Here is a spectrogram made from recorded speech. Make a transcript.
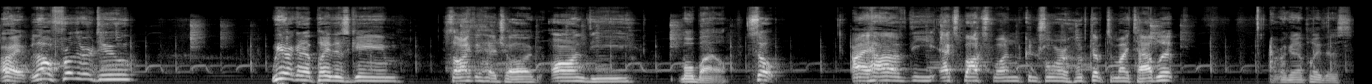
Alright, without further ado, we are going to play this game, Sonic the Hedgehog, on the mobile. So, I have the Xbox One controller hooked up to my tablet, and we're going to play this.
